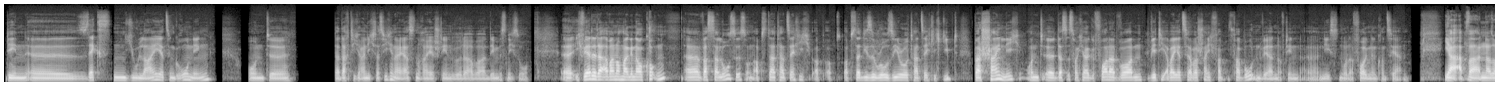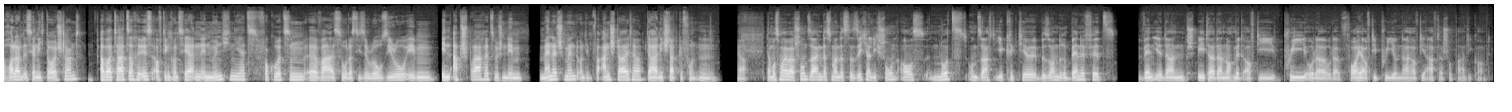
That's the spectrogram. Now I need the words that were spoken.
den äh, 6. Juli jetzt in Groningen und äh, da dachte ich eigentlich, dass ich in der ersten Reihe stehen würde, aber dem ist nicht so. Äh, ich werde da aber nochmal genau gucken, äh, was da los ist und ob es da tatsächlich, ob es da diese Row Zero tatsächlich gibt. Wahrscheinlich, und äh, das ist euch ja gefordert worden, wird die aber jetzt ja wahrscheinlich ver verboten werden auf den nächsten oder folgenden Konzerten. Ja, abwarten. Also Holland ist ja nicht Deutschland. Aber Tatsache ist, auf den Konzerten in München jetzt vor kurzem äh, war es so, dass diese Row Zero eben in Absprache zwischen dem Management und dem Veranstalter da nicht stattgefunden hat. Mhm. Ja. Da muss man aber schon sagen, dass man das da sicherlich schon ausnutzt und sagt, ihr kriegt hier besondere Benefits, wenn ihr dann später dann noch mit auf die Pre- oder, oder vorher auf die Pre- und nachher auf die Aftershow-Party kommt.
